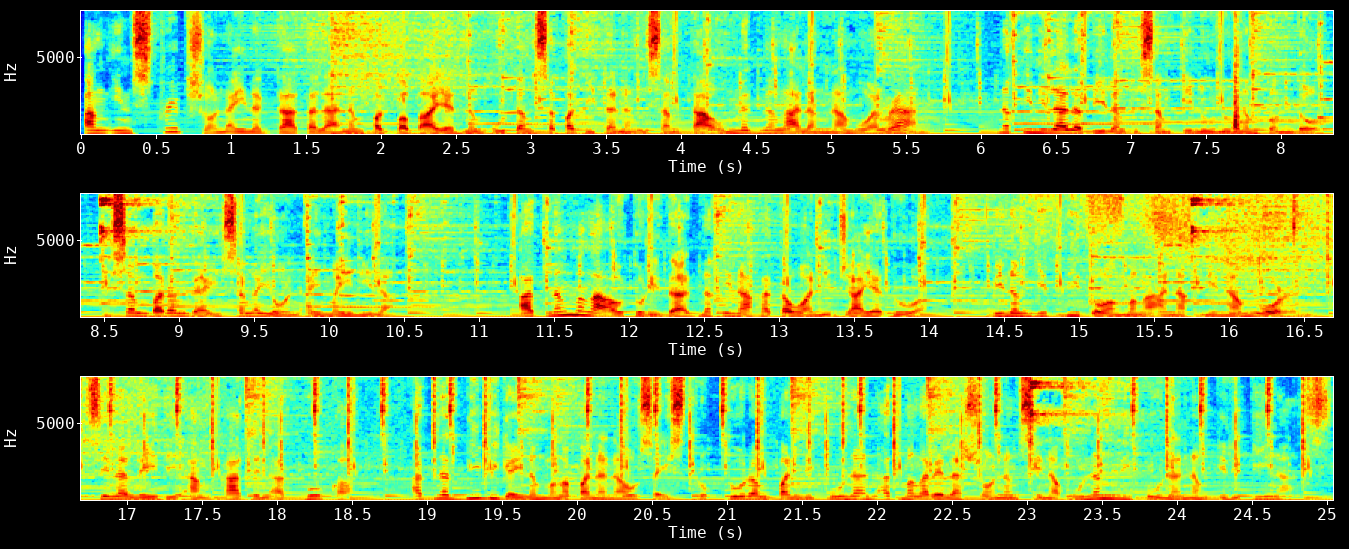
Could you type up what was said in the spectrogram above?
Ang inscription ay nagtatala ng pagbabayad ng utang sa pagitan ng isang taong nagngangalang Namuaran, na kinilala bilang isang pinuno ng Tondo, isang barangay sa ngayon ay Maynila. At ng mga autoridad na kinakatawan ni Jaya Dua. Binanggit dito ang mga anak ni Nam Warren, sina Lady Angkaten at Buka, at nagbibigay ng mga pananaw sa estrukturang panlipunan at mga relasyon ng sinaunang lipunan ng Pilipinas.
